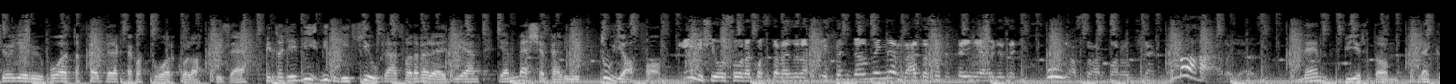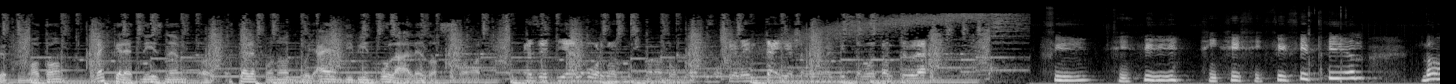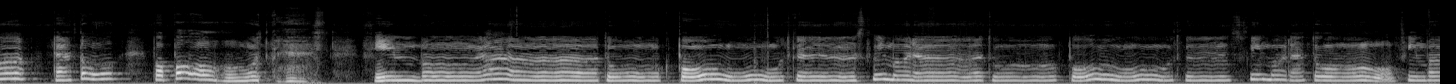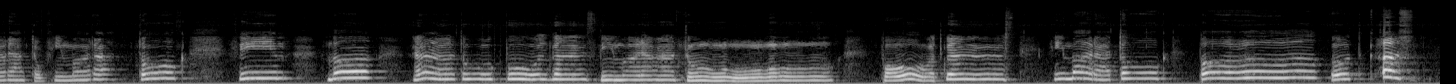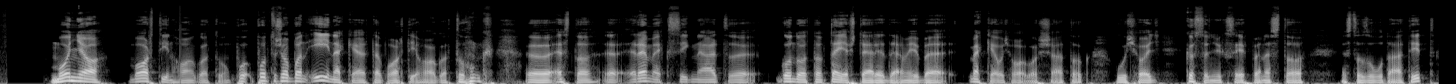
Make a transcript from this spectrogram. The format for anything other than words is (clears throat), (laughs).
gyönyörű volt a fegyvereknek a torkolattize, mint hogy egy, mindig így kiugrált volna vele egy ilyen, ilyen mesebeli tujafam. Én is jól szórakoztam ezen a filmen, de az még nem változott a ténye, hogy ez egy húnya szar baromság. Na hát, hogy ez. Nem bírtam lekötni magam, meg kellett néznem a, a telefonon, hogy IMDb-n hol áll ez a szar. Ez egy ilyen orgazmus maraton volt ez a film, én teljesen olyan voltam tőle. Fi, fi, fi, fi, fi, fi, fi, fi, film, barátok, podcast, filmbarátok, podcast, filmbarátok, podcast, filmbarátok, filmbarátok, filmbarátok, filmbarátok, podcast, filmbarátok, podcast, filmbarátok, podcast. Mondja Martin hallgatónk, pontosabban énekelte Martin hallgatónk ezt a remek szignált, gondoltam teljes terjedelmébe meg kell, hogy hallgassátok, úgyhogy köszönjük szépen ezt, a, ezt az ódát itt.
